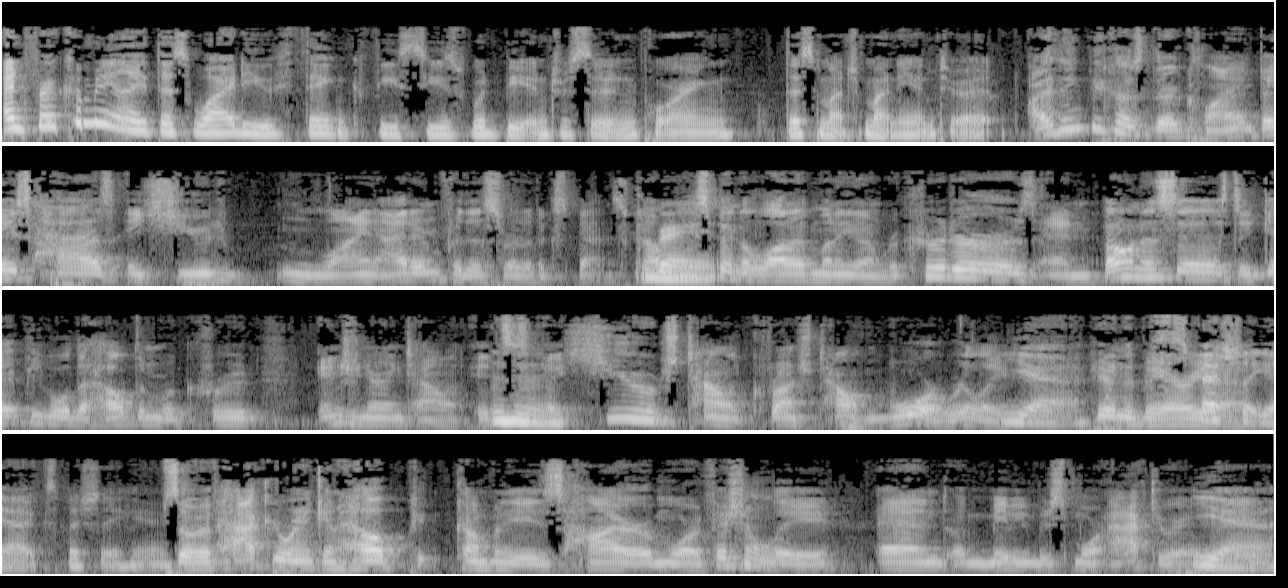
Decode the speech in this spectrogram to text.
And for a company like this, why do you think VCs would be interested in pouring this much money into it? I think because their client base has a huge line item for this sort of expense. Companies Right. spend a lot of money on recruiters and bonuses to get people to help them recruit engineering talent. It's a huge talent crunch, talent war, really. Mm-hmm. Yeah. Here in the Bay Area. Especially, yeah, especially here. So if HackerRank can help companies hire more efficiently and uh, maybe just more accurately, Yeah.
